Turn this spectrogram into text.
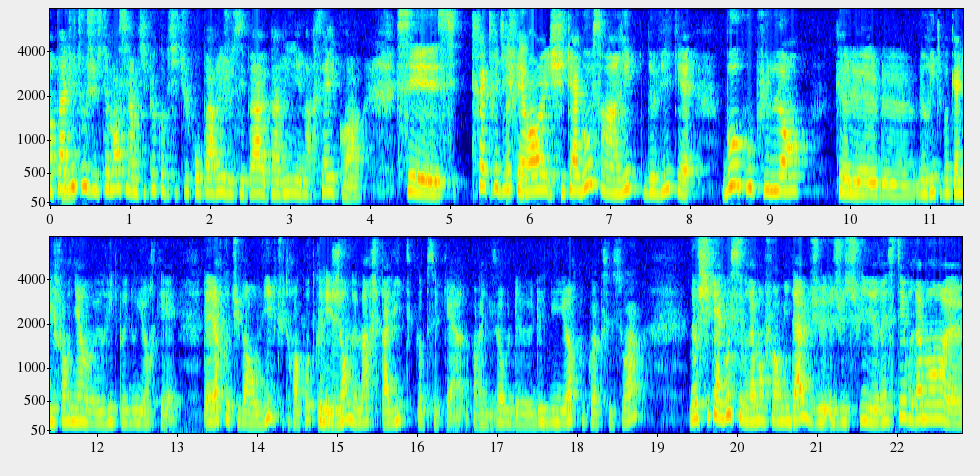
non, pas du tout. Justement, c'est un petit peu comme si tu comparais, je sais pas, Paris et Marseille, quoi. C'est c'est très, très différent. Chicago, c'est un rythme de vie qui est beaucoup plus lent que le, le, le rythme californien ou le rythme new-yorkais. D'ailleurs, quand tu vas en ville, tu te rends compte que les Mhm. gens ne marchent pas vite, comme c'est le cas, par exemple, de, de New York ou quoi que ce soit. Donc, Chicago, c'est vraiment formidable. Je, je suis restée vraiment euh,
